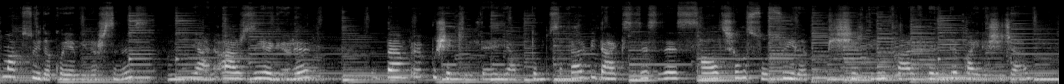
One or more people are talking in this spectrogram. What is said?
sumak suyu da koyabilirsiniz. Yani arzuya göre ben bu şekilde yaptım bu sefer. Bir dahaki size size salçalı sosuyla pişirdiğim tariflerimi de paylaşacağım.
